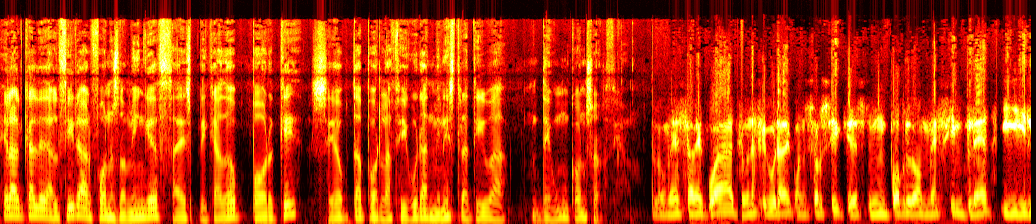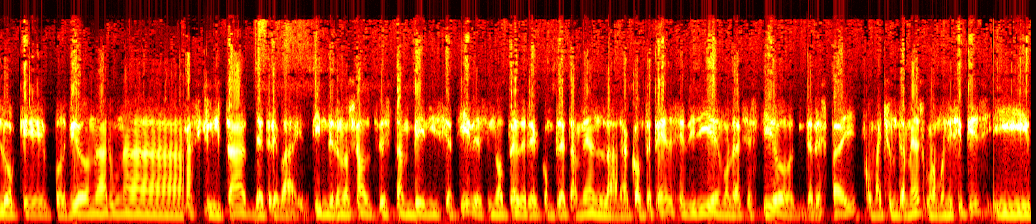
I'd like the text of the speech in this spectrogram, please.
El alcalde de Alcira, Alfonso Domínguez, ha explicado por qué se opta por la figura administrativa de un consorcio. El més adequat, una figura de consorci que és un poc el més simple i el que podria donar una facilitat de treball. Tindre nosaltres també iniciatives i no perdre completament la, la competència, diríem, o la gestió de l'espai com a ajuntaments, com a municipis i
